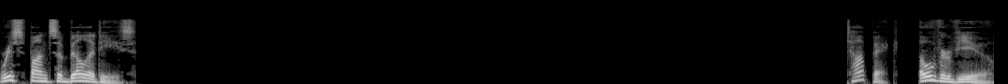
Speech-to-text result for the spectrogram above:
Responsibilities. Overview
